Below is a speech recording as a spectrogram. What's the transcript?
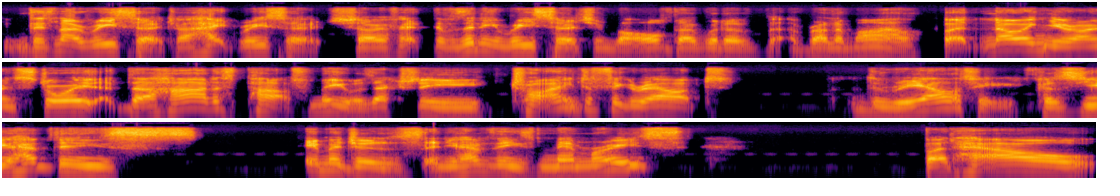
There's no research. I hate research. So if there was any research involved, I would have run a mile. But knowing your own story, the hardest part for me was actually trying to figure out the reality because you have these images and you have these memories, but how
